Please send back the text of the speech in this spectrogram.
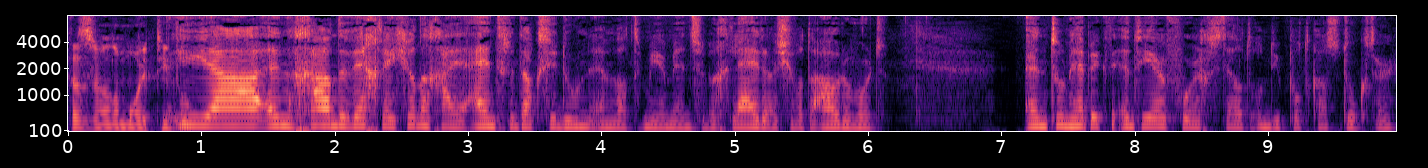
dat is wel een mooie titel. Ja, en gaandeweg, weet je, dan ga je eindredactie doen en wat meer mensen begeleiden als je wat ouder wordt. En toen heb ik de NTR voorgesteld om die podcast Dokter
